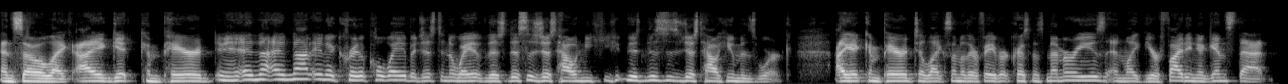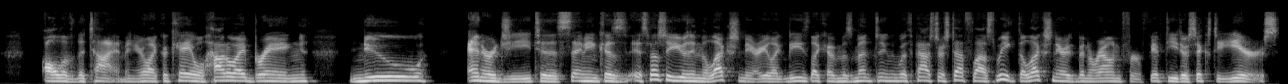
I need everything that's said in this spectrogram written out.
and so like I get compared and, and not in a critical way, but just in a way of this, this is just how, this is just how humans work. I get compared to like some of their favorite Christmas memories and like you're fighting against that all of the time. And you're like, okay, well, how do I bring new energy to this. I mean, because especially using the lectionary, like these, like I was mentioning with Pastor Steph last week, the lectionary has been around for 50 to 60 years.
